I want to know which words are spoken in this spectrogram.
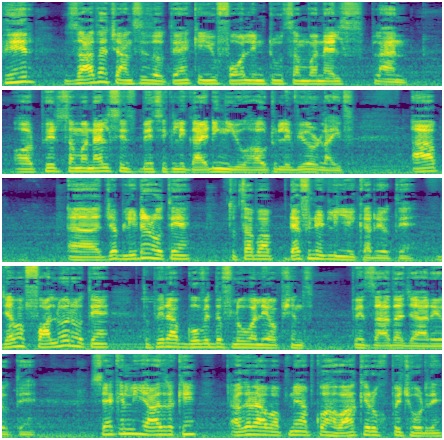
फिर ज़्यादा चांसेस होते हैं कि you fall into someone else plan और फिर someone else is basically guiding you how to live your life आप जब लीडर होते हैं तो तब आप डेफिनेटली यही कर रहे होते हैं। जब आप फॉलोअर होते हैं तो फिर आप गो विद द फ्लो वाले ऑप्शन पे ज़्यादा जा रहे होते हैं। सेकेंडली याद रखें, अगर आप अपने आप को हवा के रुख पे छोड़ दें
